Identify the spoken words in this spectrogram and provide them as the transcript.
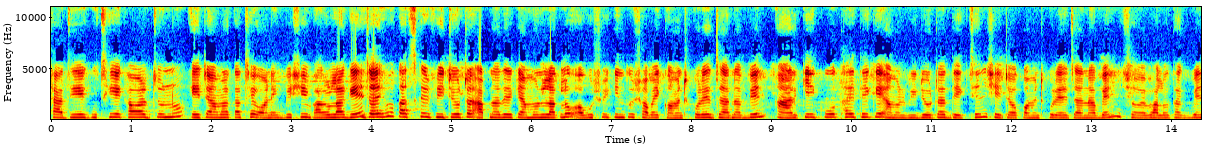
সাজিয়ে গুছিয়ে খাওয়ার জন্য। এটা আমার কাছে অনেক বেশি ভালো লাগে। যাই হোক, আজকের ভিডিওটা আপনাদের কেমন লাগল অবশ্যই কিন্তু সবাই কমেন্ট করে জানাবেন। আর কে কোথায় থেকে আমার ভিডিওটা দেখছেন সেটাও কমেন্ট করে জানাবেন। সবাই ভালো থাকবেন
